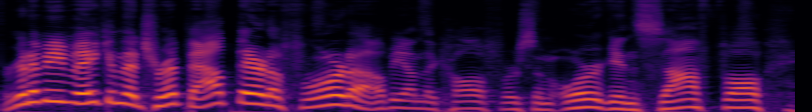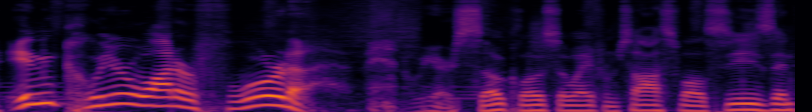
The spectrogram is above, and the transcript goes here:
we're going to be making the trip out there to Florida. I'll be on the call for some Oregon softball in Clearwater, Florida. Man, we are so close away from softball season.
